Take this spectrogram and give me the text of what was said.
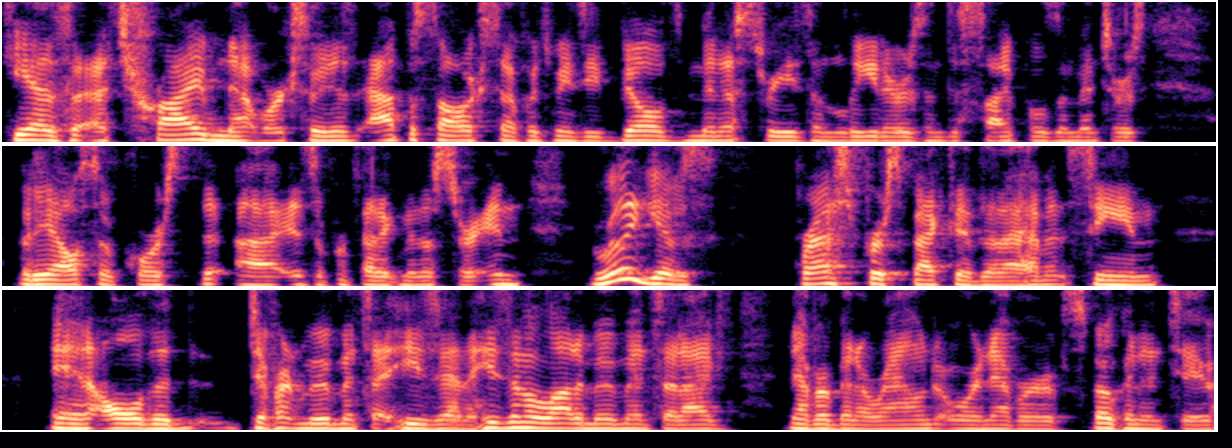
He has a tribe network, so he does apostolic stuff, which means he builds ministries and leaders and disciples and mentors. But he also, of course, uh, is a prophetic minister and really gives fresh perspective that I haven't seen in all the different movements that he's in. He's in a lot of movements that I've never been around or never spoken into.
